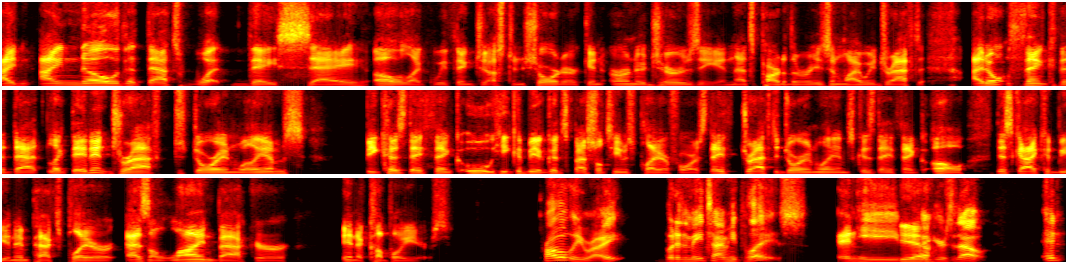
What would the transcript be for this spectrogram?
I I know that that's what they say. Oh, like we think Justin Shorter can earn a jersey, and that's part of the reason why we drafted. I don't think that that like they didn't draft Dorian Williams because they think, ooh, he could be a good special teams player for us. They drafted Dorian Williams because they think, oh, this guy could be an impact player as a linebacker in a couple of years. Probably right. But in the meantime, he plays and he Yeah. figures it out. And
